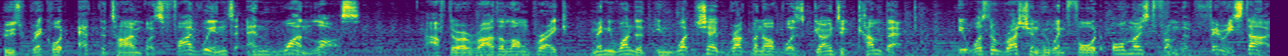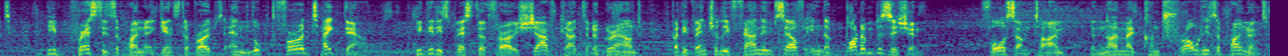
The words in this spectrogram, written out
whose record at the time was 5 wins and 1 loss. After a rather long break, many wondered in what shape Rakhmonov was going to come back. It was the Russian who went forward almost from the very start. He pressed his opponent against the ropes and looked for a takedown. He did his best to throw Shavkat to the ground, but eventually found himself in the bottom position. For some time, the Nomad controlled his opponent,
